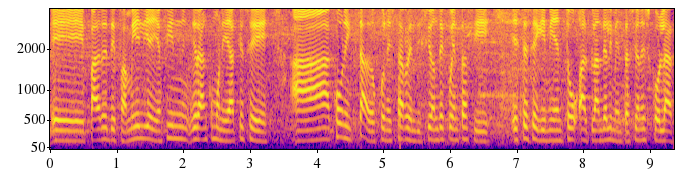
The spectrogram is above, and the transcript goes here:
eh, padres de familia y en fin, gran comunidad que se ha conectado con esta rendición de cuentas y este seguimiento al plan de alimentación escolar,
